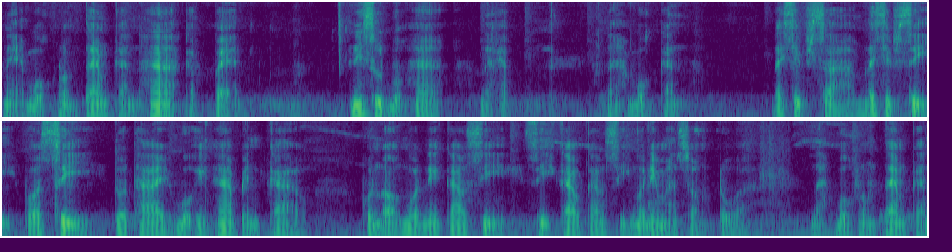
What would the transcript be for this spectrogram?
เนี่ยบวกรวมแต้มกัน 5 กับ 8 นี่สูตรบวก5นะครับนะบวกกันได้ 13 ได้ 14เพราะ4 ตัวท้ายบวกอีก 5 เป็น 9 ผลออกงวดนี้ 94 4994 งวดนี้มา 2 ตัวนะบวกรวมแต้มกัน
